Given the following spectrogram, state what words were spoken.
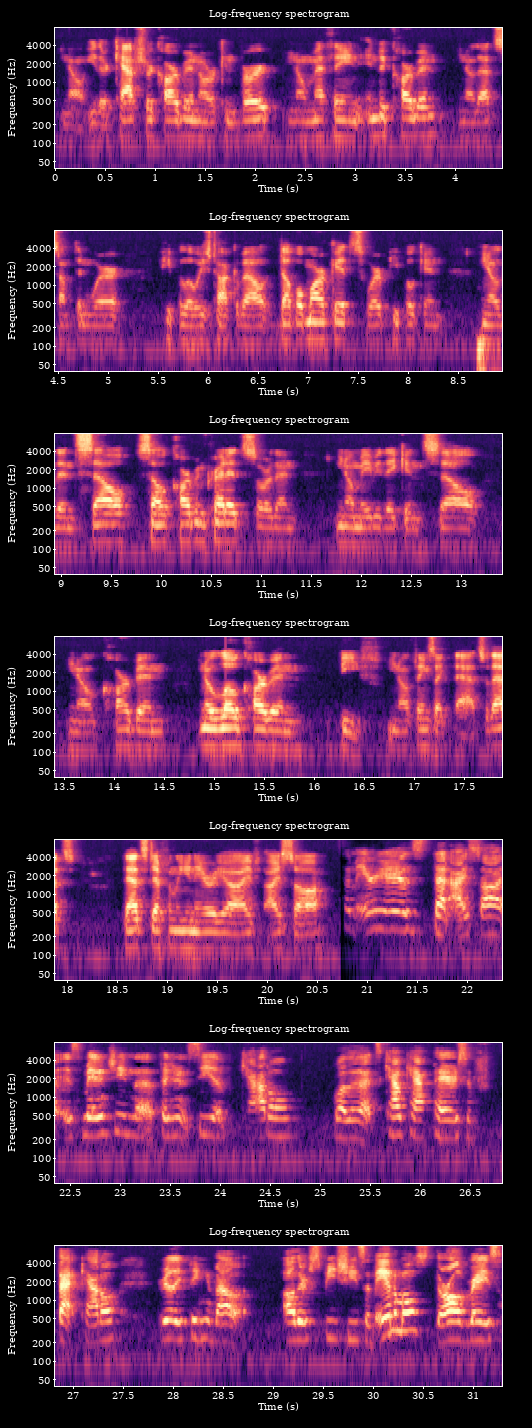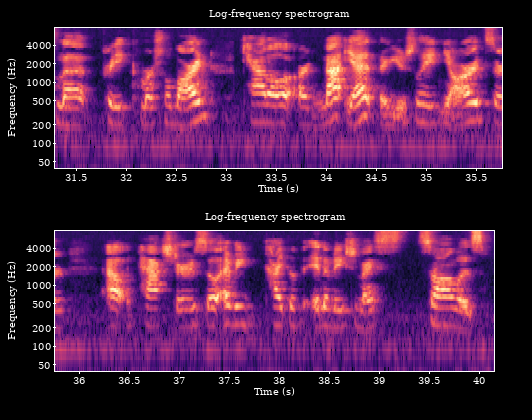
you know, either capture carbon or convert, you know, methane into carbon. You know, that's something where people always talk about double markets where people can, you know, then sell sell carbon credits or then, you know, maybe they can sell, you know, carbon, you know, low carbon beef, you know, things like that. So that's that's definitely an area I I saw. Some areas that I saw is managing the efficiency of cattle, whether that's cow calf pairs of fat cattle, really thinking about other species of animals. They're all raised in a pretty commercial barn. Cattle are not yet. They're usually in yards or out in pastures. So every type of innovation I saw was,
